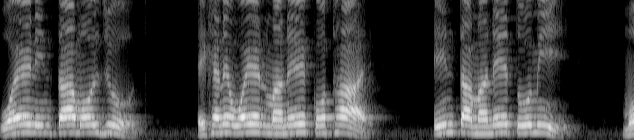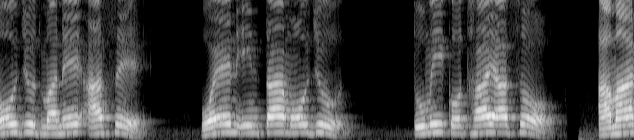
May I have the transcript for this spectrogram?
ওয়েন ইনতা মজুদ। এখানে ওয়েন মানে কোথায়? ইনতা মানে তুমি। মৌজুদ মানে আছে। ওয়েন ইনতা মৌজুদ। তুমি কোথায় আসো আমার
